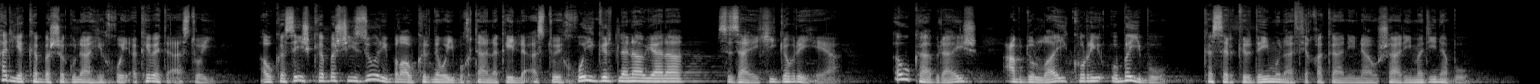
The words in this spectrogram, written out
هەر یەکە بەشە گوناهی خۆی ئەکەوێتە ئەستۆی، ئەو کەسەیش کە بەشی زۆری بڵاو کردنەوەی بوختانەکەی لە ئەستۆی خۆی گرت لە ناویانا سزایەکی گەورەی هەیە. ئەو کابرایش عەبدوڵڵای کوڕی ئوبەی بوو کە سەرکردەی مونافیقەکانی ناو شاری مەدینە بوو.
